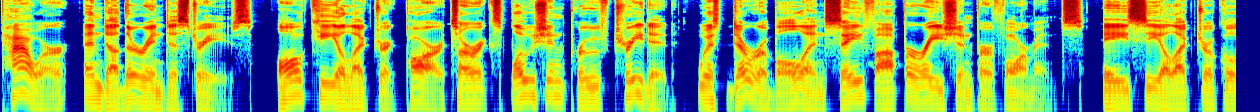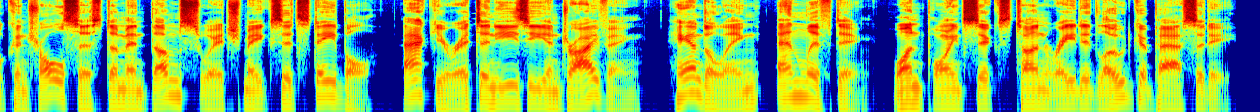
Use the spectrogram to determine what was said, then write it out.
power, and other industries. All key electric parts are explosion-proof treated with durable and safe operation performance. AC electrical control system and thumb switch makes it stable, accurate and easy in driving, handling, and lifting. 1.6 ton rated load capacity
